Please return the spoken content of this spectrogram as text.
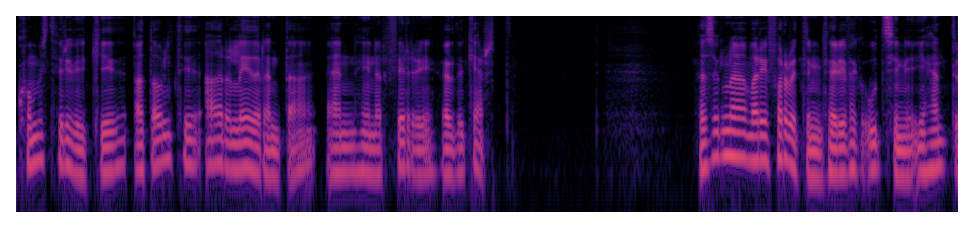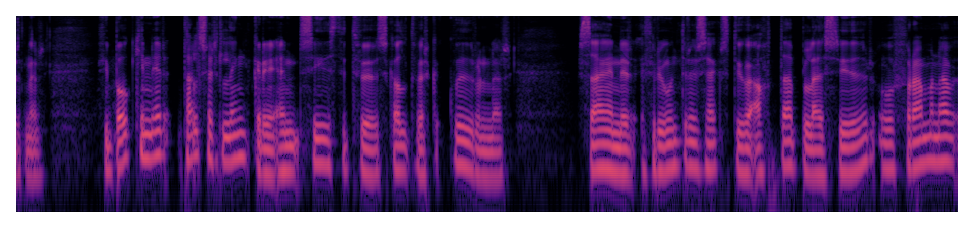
og komist fyrir vikið að dálitið aðra leiðarenda en hinnar fyrri höfðu gert. Þess vegna var ég forvitin þegar ég fekk útsýni í hendurnar því bókin er talsvert lengri en síðustu tvö skaldverk Guðrúnar. Sagan er 368 blaðsýður og framan af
